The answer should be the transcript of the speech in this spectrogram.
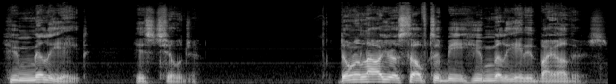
humiliate his children. Don't allow yourself to be humiliated by others.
